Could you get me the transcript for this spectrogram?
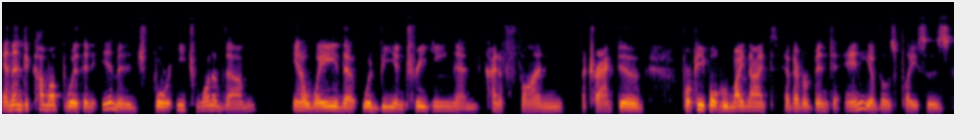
and then to come up with an image for each one of them in a way that would be intriguing and kind of fun, attractive for people who might not have ever been to any of those places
